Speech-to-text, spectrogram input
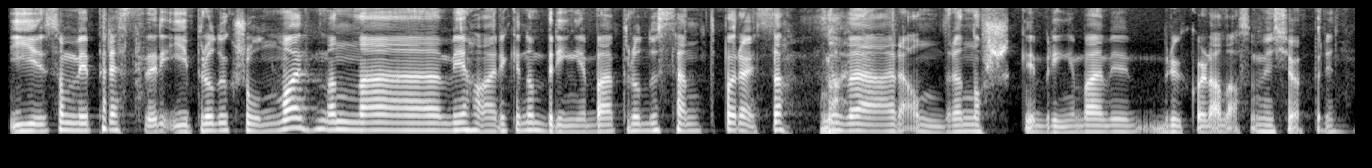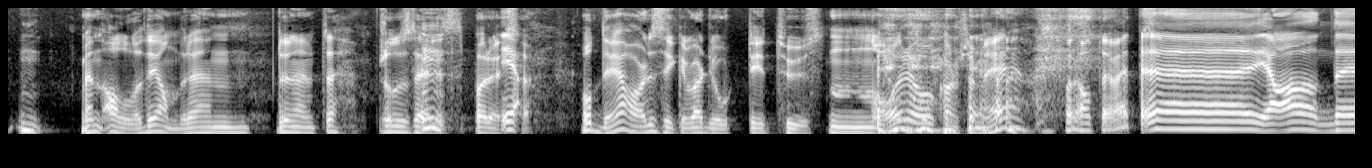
i, som vi presser i produksjonen vår. Men uh, vi har ikke noen bringebærprodusent på Røyse. Så Nei. det er andre norske bringebær vi bruker da, da som vi kjøper inn. Mm. Men alle de andre du nevnte, produseres mm. på Røyse? Ja. Og det har det sikkert vært gjort i 1000 år, og kanskje mer? For alt jeg vet? Uh, ja, det,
